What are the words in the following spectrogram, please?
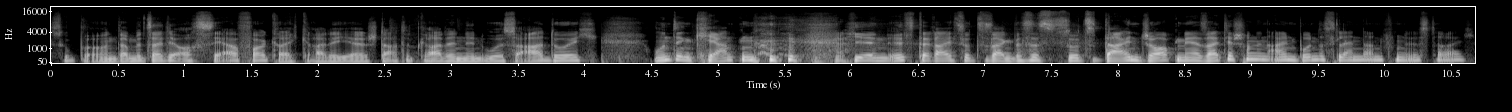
Super. Und damit seid ihr auch sehr erfolgreich gerade. Ihr startet gerade in den USA durch und in Kärnten hier in Österreich sozusagen. Das ist so dein Job mehr. Seid ihr schon in allen Bundesländern von Österreich?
